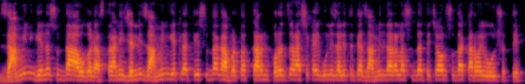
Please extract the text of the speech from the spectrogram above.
जामीन घेणं सुद्धा अवघड असतं आणि ज्यांनी जामीन घेतला ते सुद्धा घाबरतात. कारण परत जर असे काही गुन्हे झाले तर त्या जामीनदाराला सुद्धा त्याच्यावर सुद्धा कारवाई होऊ शकते.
